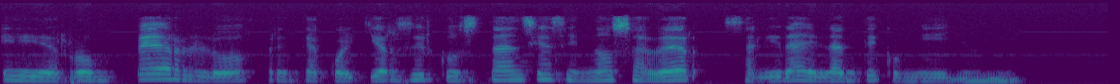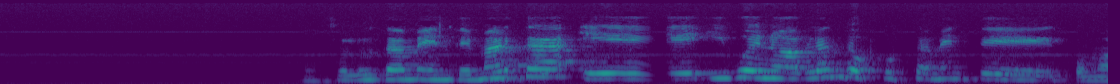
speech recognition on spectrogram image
eh, romperlo frente a cualquier circunstancia, sino saber salir adelante con ello, ¿no? Absolutamente. Marta, eh, y bueno, hablando justamente, como,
